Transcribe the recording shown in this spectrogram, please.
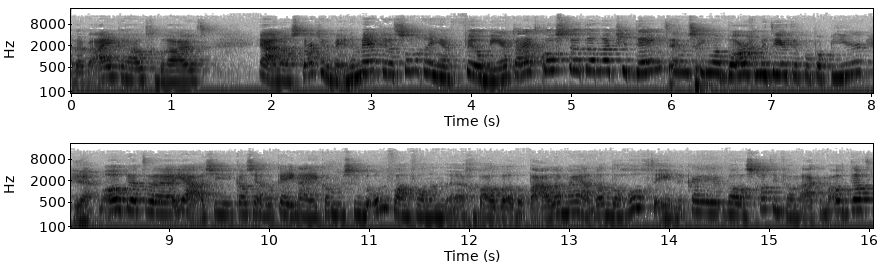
we hebben eikenhout gebruikt. Ja, en dan start je ermee. En dan merk je dat sommige dingen veel meer tijd kosten dan dat je denkt. En misschien wel beargumenteerd hebt op papier. Ja. Maar ook dat, uh, ja, als je kan zeggen, oké, nou je kan misschien de omvang van een uh, gebouw wel bepalen. Maar ja, dan de hoogte in. Daar kan je wel een schatting van maken. Maar ook dat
